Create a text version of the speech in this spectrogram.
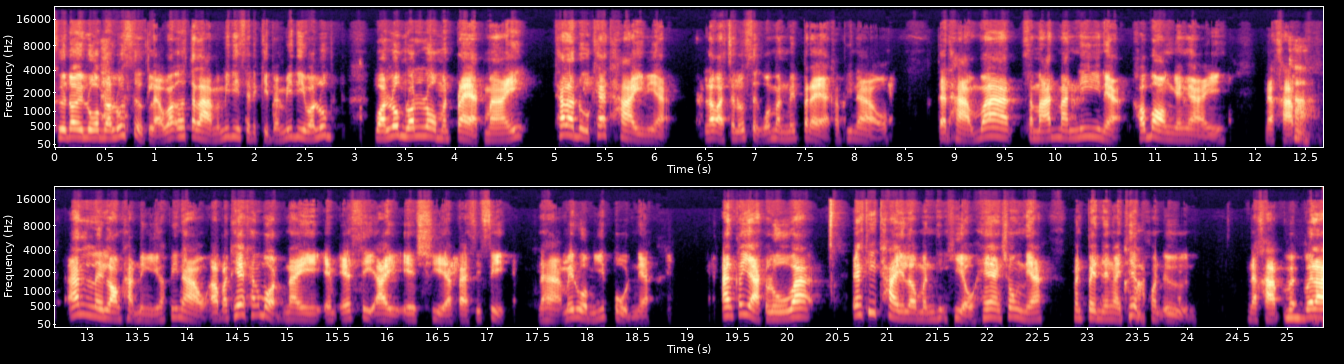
คือโดยรวมเรารู้สึกแหล้วว่าเออตลาดมันไม่ดีเศรษฐกิจมันไม่ดีวอลุ่มวอลุ่มลดลงมันแปลกไหม ถ้าเราดูแค่ไทยเนี่ย เราอาจจะรู้สึกว่ามันไม่แปลกครับพี่นาว แต่ถามว่าสมาร์ทมันนี่เนี่ยเขามองยังไงนะครับค่ะอันเลยลองทำอย่างนี้ครับพี่นาว เอาประเทศทั้งหมดใน MSCI Asia Pacific นะฮะไม่รวมญี่ปุ่นเนี่ย อันก็อยากรู้ว่าเอ๊ะที่ไทยเรามันเหี่ยวแห้งช่วงเนี้ย มันเป็นยังไงเทียบกับคนอื่นนะครับ เวอืมเวลา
